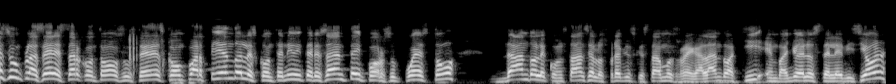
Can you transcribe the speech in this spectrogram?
Es un placer estar con todos ustedes compartiéndoles contenido interesante y por supuesto dándole constancia a los premios que estamos regalando aquí en Bañuelos Televisión.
